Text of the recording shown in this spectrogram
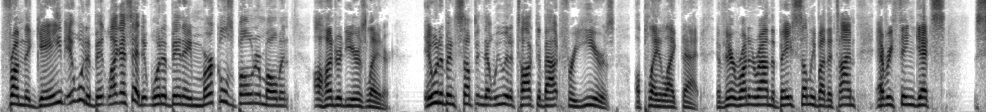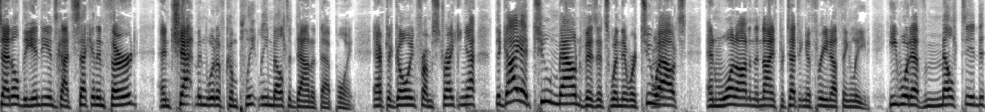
from the game? It would have been, like I said, it would have been a Merkle's boner moment a hundred years later. It would have been something that we would have talked about for years, a play like that. If they're running around the base, suddenly by the time everything gets settled, the Indians got second and third, and Chapman would have completely melted down at that point. After going from striking out, the guy had two mound visits when there were two outs and one on in the ninth, protecting a 3 nothing lead. He would have melted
